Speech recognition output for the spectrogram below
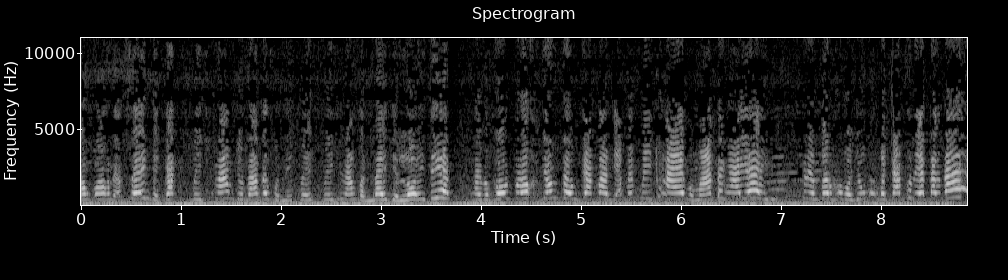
បងបងអ្នកផ្សេងគេកាត់2ឆ្នាំជួនណាទៅពន្លីពេល2ឆ្នាំបណ្ណៃជាលុយទៀតហើយបងកូនប្រុសខ្ញុំទៅចាប់បានរយៈពេល2ខែប្រហែលថ្ងៃហើយព្រាមតន់ខ្ញុំអាយុខ្ញុំក៏ចាប់គ្នាទៅដែរ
